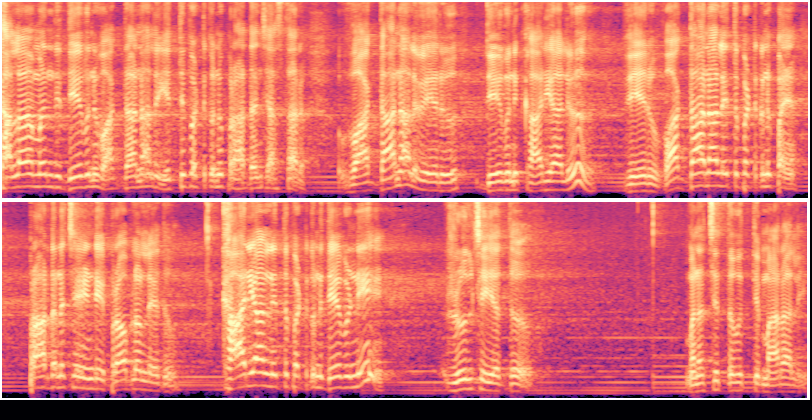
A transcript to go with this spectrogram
చాలామంది దేవుని వాగ్దానాలు ఎత్తి పట్టుకుని ప్రార్థన చేస్తారు. వాగ్దానాలు వేరు దేవుని కార్యాలు వేరు. వాగ్దానాలు ఎత్తి పట్టుకుని ప- ప్రార్థన చేయండి ప్రాబ్లం లేదు. కార్యాలను ఎత్తి పట్టుకుని దేవుణ్ణి రూల్ చేయొద్దు. మన చిత్తవృత్తి మారాలి.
